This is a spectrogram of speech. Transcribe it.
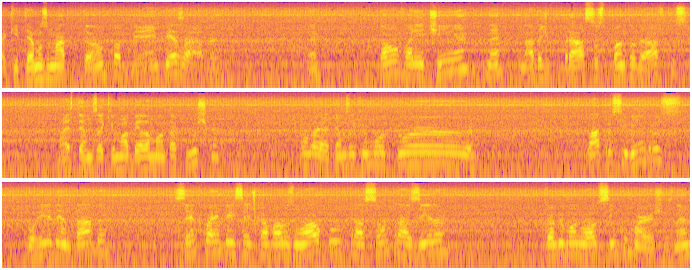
Aqui temos uma tampa bem pesada, né? Então, varetinha, né? Nada de braços pantográficos, mas temos aqui uma bela manta acústica. Bom, galera, temos aqui o um motor 4 cilindros, correia dentada, 147 cavalos no álcool, tração traseira, câmbio manual de 5 marchas, né?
